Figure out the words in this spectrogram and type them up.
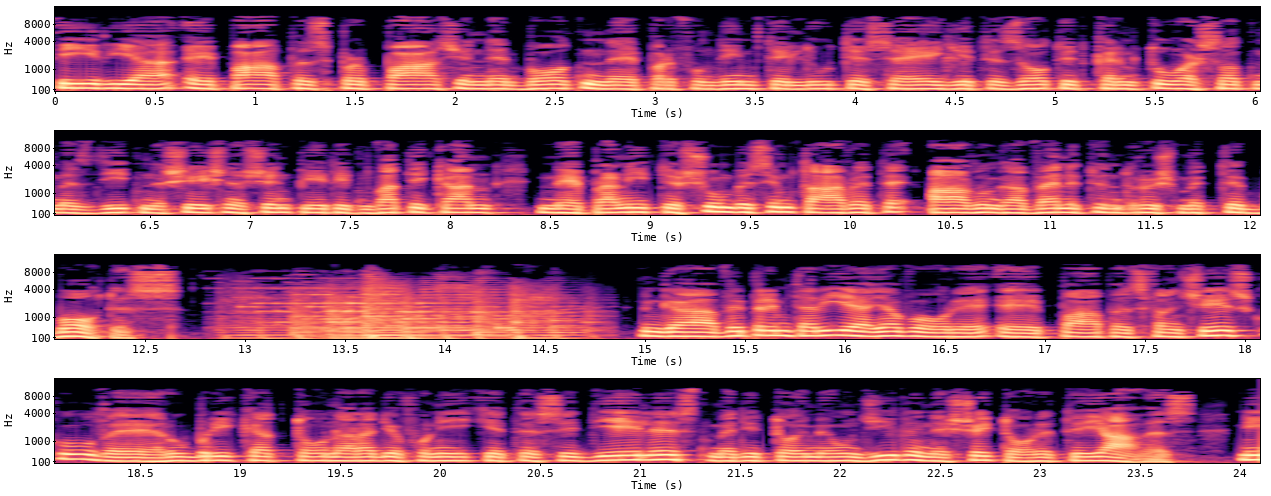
Thirrja e Papës për paqen në botë në përfundim të lutjes së Engjëllit të Zotit kremtuar sot mesditë në sheshin e Shën Pjetrit në Vatikan në prani të shumë besimtarëve të ardhur nga vende të ndryshme të botës. Nga veprimtaria javore e Papës Francesku dhe rubrikat tona radiofonike të së dielës, meditojmë me ungjillin e shejtori të javës. Një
